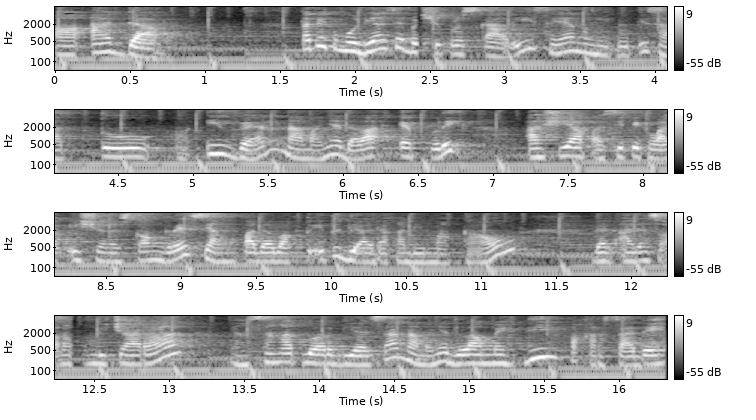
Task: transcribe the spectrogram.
uh, ada. Tapi kemudian saya bersyukur sekali saya mengikuti satu uh, event namanya adalah EPLIC Asia Pacific Life Insurance Congress yang pada waktu itu diadakan di Macau dan ada seorang pembicara yang sangat luar biasa namanya adalah Mehdi Fakarsadeh.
